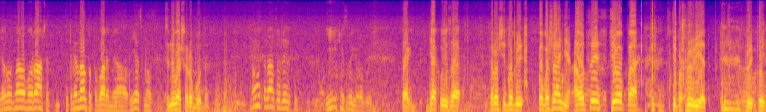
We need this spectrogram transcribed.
Я говорю, надо было раньше, тільки не нам тут в армії, а есть у нас. Це не ваша робота. Ну ми стараємося вже і їхні свої робити. Так, дякую за хороші добрі побажання. А оце Степа. Степа, привіт. При- Ой,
